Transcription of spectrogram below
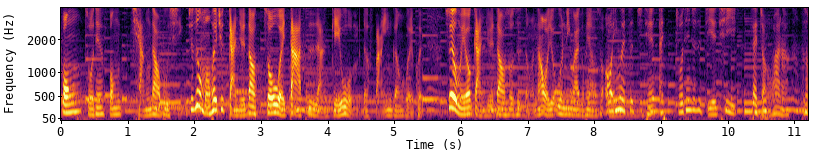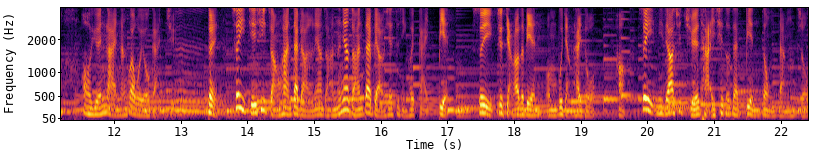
风昨天风强到不行，就是我们会去感觉到周围大自然给我们的反应跟回馈，所以我们有感觉到说是什么。然后我就问另外一个朋友说，哦，因为这几天，哎，昨天就是节气在转换啊。我说，哦，原来难怪我有感觉。对，所以节气转换代表能量转换，能量转换代表有些事情会改变。所以就讲到这边，我们不讲太多。所以你只要去觉察，一切都在变动当中，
